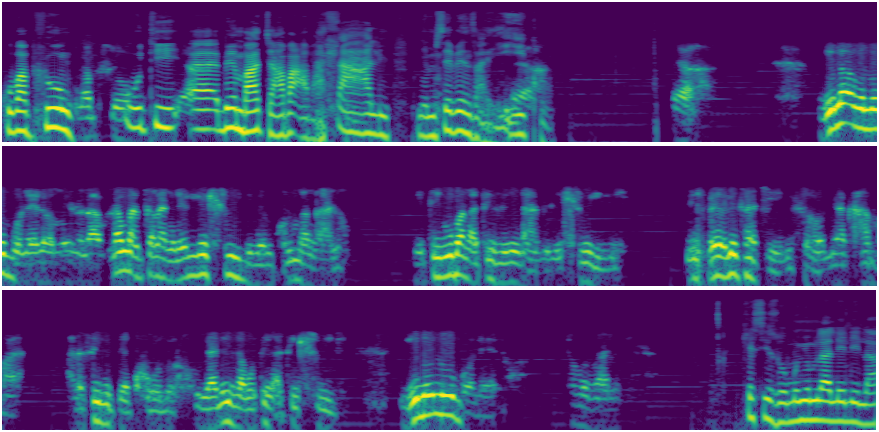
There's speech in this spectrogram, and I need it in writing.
kuba buhlungu. Uthi eh, bembajaba abahlali nemisebenzi ayikho. Ya ngilo-ke ulumbo lelo milo lapho. La ungacala ngileli lehlwili bengikhuluma ngalo ngithi kuba ngathi zingazi lehlwili livele lisajeli so liyakuhamba alisilide khulu. Uyalizwa ukuthi ngathi ihlwili ngilo ulumbo lelo thokozani khe sizwe omunye umlaleli la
